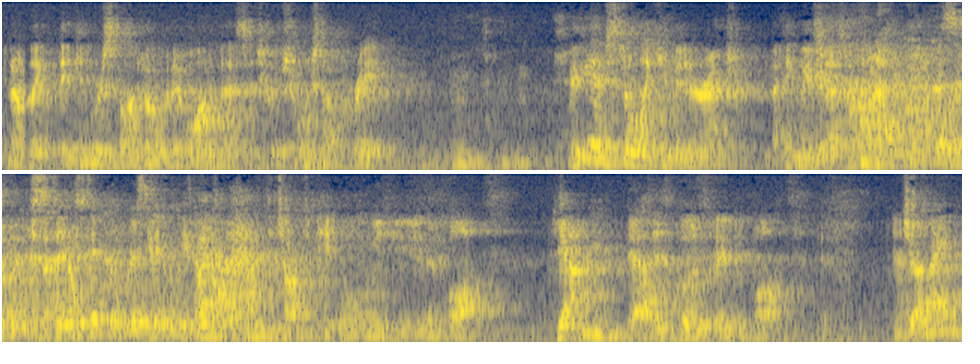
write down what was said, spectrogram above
you know, like they can respond however they want in that situation. It works out great. Mm-hmm. Maybe I just don't like human interaction. I think maybe that's what I'm actually going for. Stick- Like, stick with- if, stick with if I don't contact. have to talk to people, We should use bots. yeah. Yeah. Just go straight to bots. Yeah. John, I,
